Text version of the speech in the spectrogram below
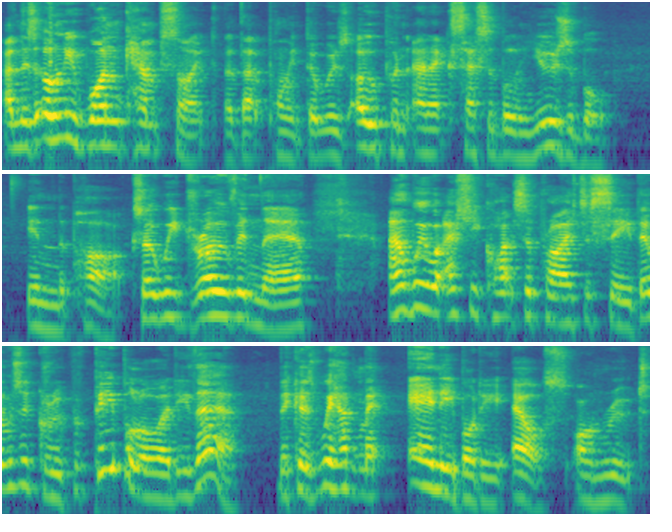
and there's only one campsite at that point that was open and accessible and usable in the park. So we drove in there, and we were actually quite surprised to see there was a group of people already there because we hadn't met anybody else en route.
